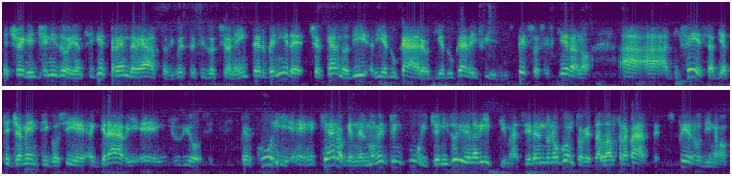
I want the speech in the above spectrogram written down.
e cioè che i genitori anziché prendere atto di queste situazioni e intervenire cercando di rieducare o di educare i figli, spesso si schierano a, a- difesa di atteggiamenti così eh, gravi e ingiuriosi. Per cui è chiaro che nel momento in cui i genitori della vittima si rendono conto che dall'altra parte, spero di no,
